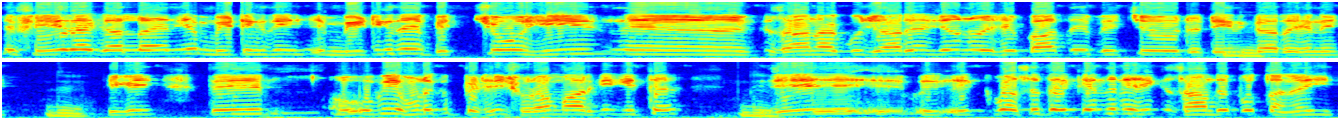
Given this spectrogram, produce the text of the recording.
ਤੇ ਫੇਰ ਇਹ ਗੱਲ ਆ ਜਾਂਦੀ ਹੈ ਮੀਟਿੰਗ ਦੀ। ਇਹ ਮੀਟਿੰਗ ਦੇ ਵਿੱਚੋਂ ਹੀ ਅਹ, ਕਿਸਾਨ ਆਗੂ ਜਾ ਰਹੇ ਨੇ ਜਿਹਨਾਂ ਨੂੰ ਇਹ ਬਾਅਦ ਦੇ ਵਿੱਚ ਜੀ। ਡਿਟੇਨ ਕਰ ਰਹੇ ਨੇ। ਜੀ। ਠੀਕ ਹੈ ਜੀ। ਤੇ ਉਹ ਵੀ ਹੁਣ ਇੱਕ ਪਿੱਠੇ ਛੁਰਾ ਮਾਰ ਕੇ ਕੀਤਾ। ਹੈ। ਜੀ। ਇੱਕ ਪਾਸੇ ਤਾਂ ਕਹਿੰਦੇ ਨੇ ਇਹ ਕਿਸਾਨ ਦੇ ਪੁੱਤ ਨੇ ਜੀ।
